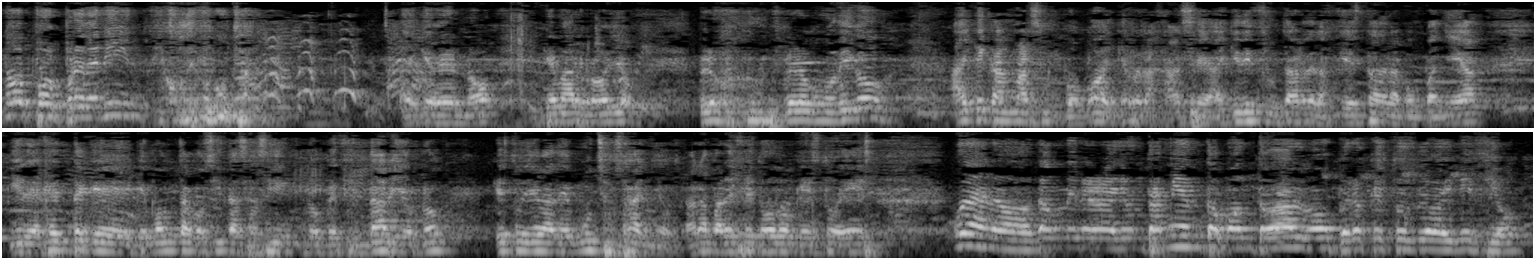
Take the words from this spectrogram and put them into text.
No, por prevenir, hijo de puta. Hay que ver, ¿no? Qué mal rollo. Pero, pero como digo, hay que calmarse un poco, hay que relajarse, hay que disfrutar de la fiesta, de la compañía y de gente que, que monta cositas así, los vecindarios, ¿no? Esto lleva de muchos años. Ahora parece todo que esto es, bueno, da un dinero al ayuntamiento, monto algo, pero es que esto es lo de inicio.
